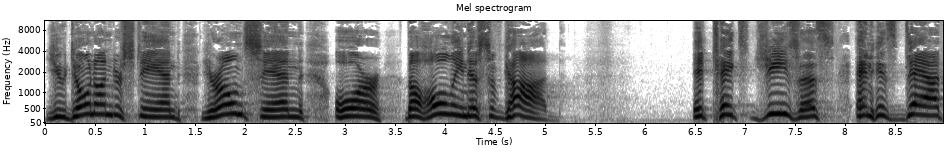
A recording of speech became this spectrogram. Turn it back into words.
you don't understand your own sin or the holiness of God. It takes Jesus and his death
